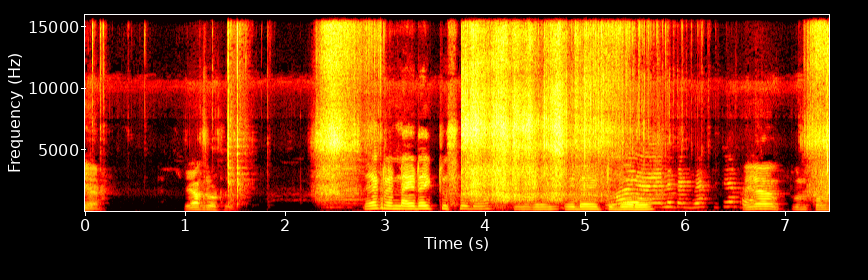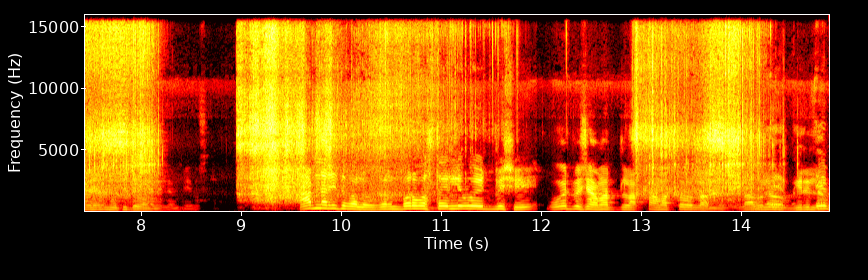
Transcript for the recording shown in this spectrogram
না। এক রোড এক রে না এটা একটু ছোট মনে করেন। এটা একটু বড়। এটা কোন কলমে মুঠি দেবো না নিলাম। আপনারই তো ভালো কারণ বড় বস্তা হইলে ওয়েট বেশি। ওয়েট বেশি আমার লাভ আমার তো লাভ নেই। লাভ হলো গিরি লাভ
